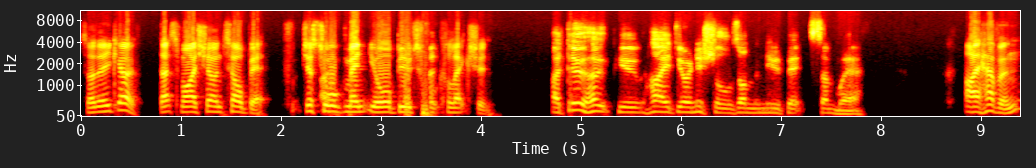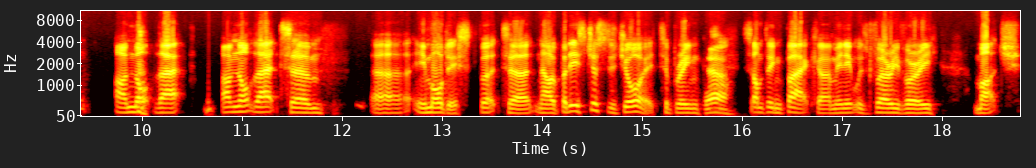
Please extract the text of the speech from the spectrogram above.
So there you go. That's my show and tell bit, just to augment your beautiful collection. I do hope you hide your initials on the new bit somewhere. I haven't. I'm not that. I'm not that um, uh, immodest, but uh, no. But it's just a joy to bring yeah. something back. I mean, it was very, very much.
